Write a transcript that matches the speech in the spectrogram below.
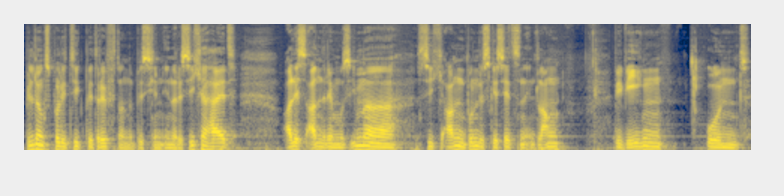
Bildungspolitik betrifft und ein bisschen innere Sicherheit. Alles andere muss immer sich an Bundesgesetzen entlang bewegen. Und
